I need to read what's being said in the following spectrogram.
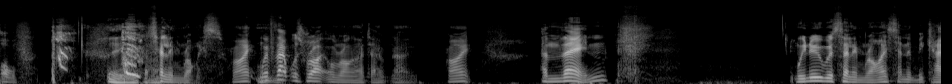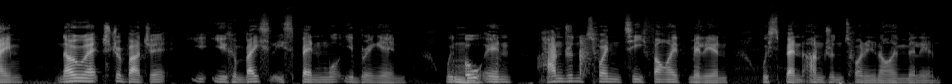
of There you go. Mm. selling Rice, right? Whether that was right or wrong, I don't know, right? And then we knew we were selling Rice, and it became no extra budget. You, you can basically spend what you bring in. We Mm. bought in 125 million. We spent 129 million.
